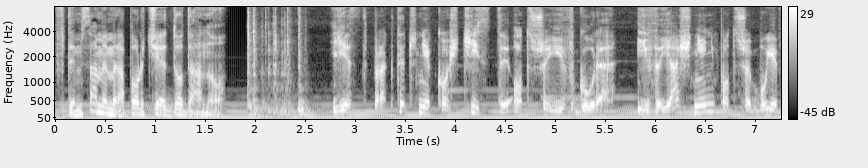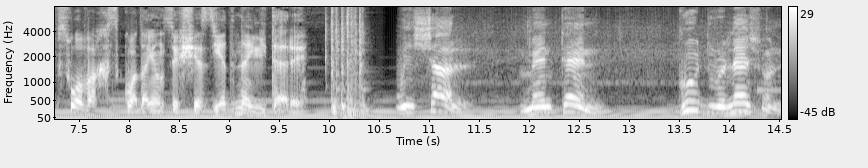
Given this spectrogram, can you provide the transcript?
W tym samym raporcie dodano: Jest praktycznie kościsty od szyi w górę i wyjaśnień potrzebuje w słowach składających się z jednej litery. We shall maintain good relation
